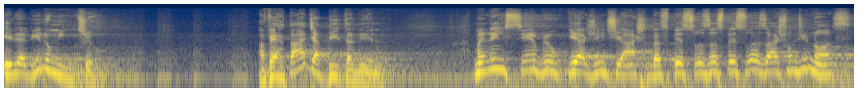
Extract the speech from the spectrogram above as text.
ele ali não mentiu. A verdade habita nele. Mas nem sempre o que a gente acha das pessoas, as pessoas acham de nós.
